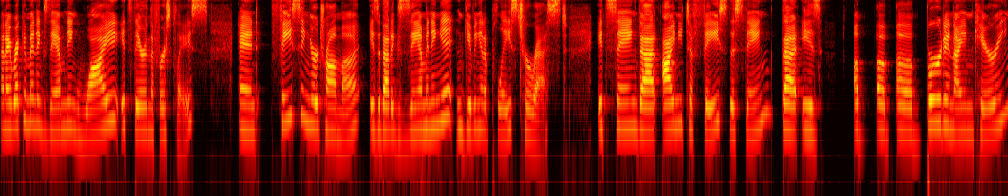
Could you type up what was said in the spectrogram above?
and I recommend examining why it's there in the first place. And facing your trauma is about examining it and giving it a place to rest. It's saying that I need to face this thing that is a, a, a burden I am carrying.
